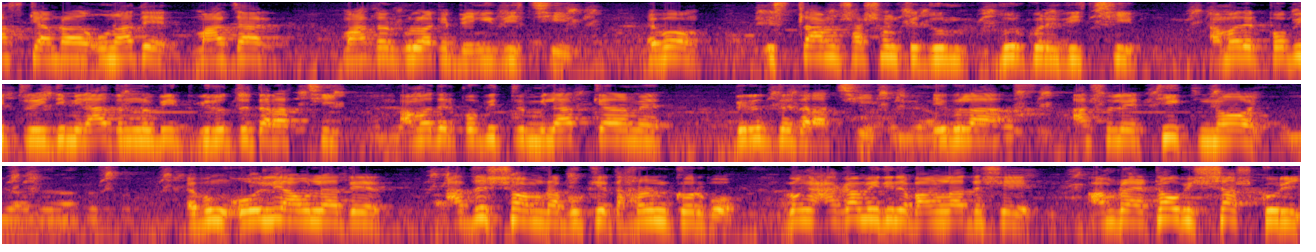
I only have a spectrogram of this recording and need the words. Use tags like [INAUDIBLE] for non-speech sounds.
আজকে আমরা ওনাদের মাজার, মাজারগুলোকে ভেঙে দিচ্ছি এবং ইসলাম শাসনকে দূর দূর করে দিচ্ছি। আমাদের পবিত্র ঈদ মিলাদুলনবীর বিরুদ্ধে দাঁড়াচ্ছি। আমাদের পবিত্র মিলাদ কেরামের বিরুদ্ধে দাঁড়াচ্ছি। এগুলা আসলে ঠিক নয়। এবং অলি আউলাদের আদর্শ আমরা বুকে ধারণ করব এবং আগামী দিনে বাংলাদেশে আমরা এটাও বিশ্বাস করি,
